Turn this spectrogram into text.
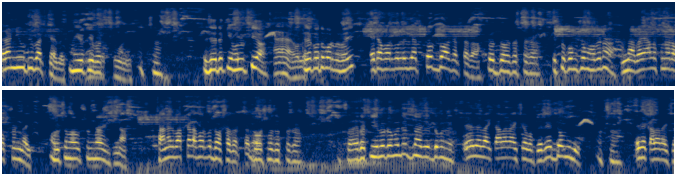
এরা নিউটিউবার খাবে নিউট্রিবার মানে আচ্ছা। যে এটা কি হলুদ টিয়া? হ্যাঁ হ্যাঁ হলো এটা কত পড়বে ভাই? এটা পড়বে চোদ্দ হাজার টাকা। চোদ্দ হাজার টাকা। একটু কম সম হবে না? না ভাই আলোচনার অপশন নাই। অপশন নাই? না। সানের বাচ্চাটা পড়বে দশ হাজার টাকা। দশ হাজার টাকা। আচ্ছা এটা কি এলো ডোমিনেট না রেড ডোমিনেট এই ভাই কালার আইসা বসে রেড ডোমিনেট আচ্ছা। এই যে কালার বসে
